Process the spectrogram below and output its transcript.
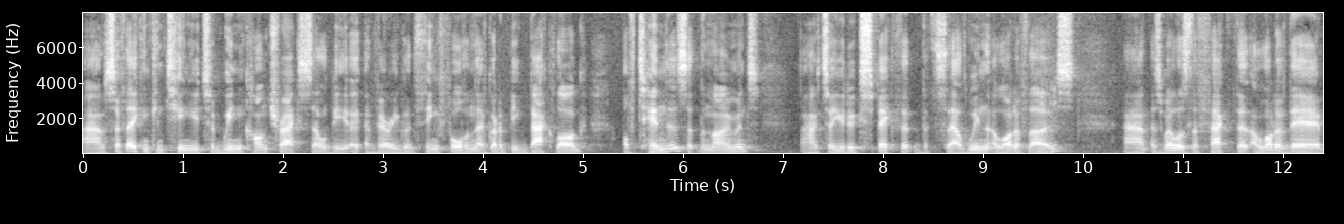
Um, so if they can continue to win contracts, that'll be a, a very good thing for them. They've got a big backlog of tenders at the moment, uh, so you'd expect that, that they'll win a lot of those, um, as well as the fact that a lot of their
